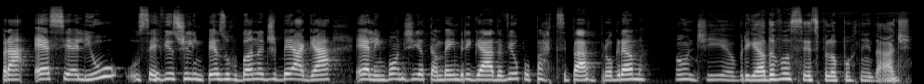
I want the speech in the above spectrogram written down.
para SLU, o Serviço de Limpeza Urbana de BH. Ellen, bom dia também. Obrigada, viu, por participar do programa. Bom dia. Obrigada a vocês pela oportunidade.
